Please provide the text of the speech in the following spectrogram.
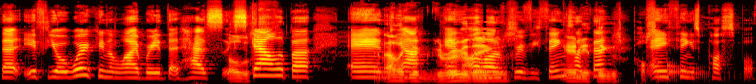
that if you're working in a library that has Excalibur and, and uh, and a lot of groovy things like that, anything's possible. anything is possible.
